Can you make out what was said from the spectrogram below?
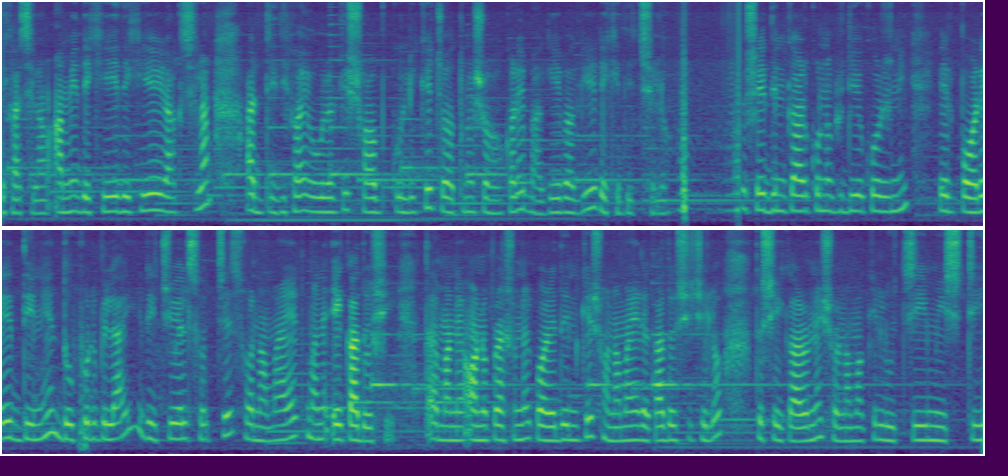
দেখাছিলাম আমি দেখিয়ে দেখিয়ে রাখছিলাম। আর দিদি ভাই ওগুলোকে সবগুলিকে যত্ন সহকারে বাগিয়ে বাগিয়ে রেখে দিচ্ছিল। তো সেই দিনকে আর কোনো ভিডিও করিনি। এর পরের দিনে দুপুরবেলায় রিচুয়ালস হচ্ছে সোনামায়ের মানে একাদশী। তার মানে অন্নপ্রাশনের পরের দিনকে সোনামায়ের একাদশী ছিল। তো সেই কারণে সোনামাকে লুচি মিষ্টি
